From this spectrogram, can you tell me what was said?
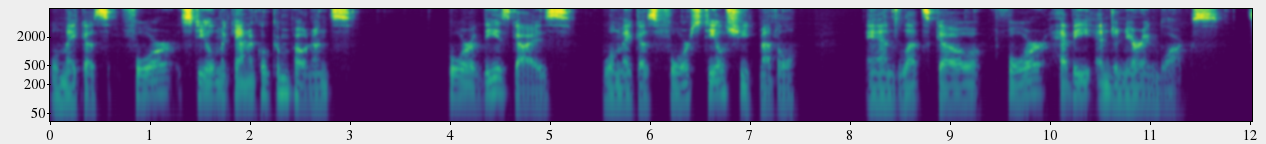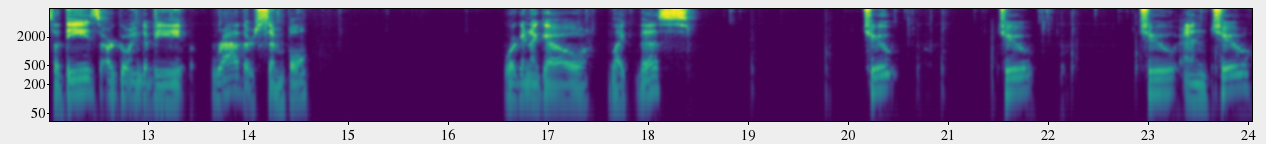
will make us four steel mechanical components. Four of these guys will make us four steel sheet metal. And let's go four heavy engineering blocks. So these are going to be rather simple. We're going to go like this. Two, two, two, and two.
